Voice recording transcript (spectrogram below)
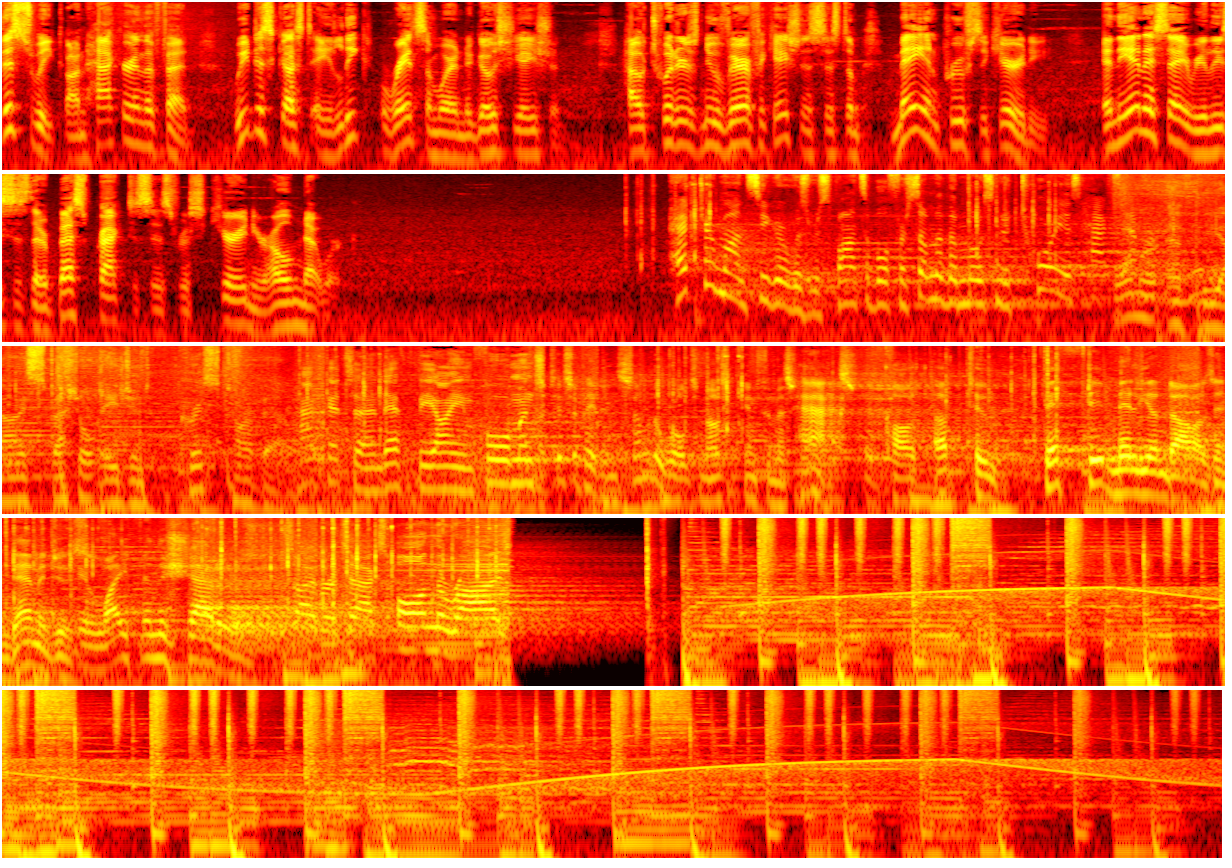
This week on Hacker and the Fed, we discussed a leaked ransomware negotiation, how Twitter's new verification system may improve security, and the NSA releases their best practices for securing your home network. Hector Monsegur was responsible for some of the most notorious hacks Former ever. FBI Special Agent Chris Tarbell. Hackers and FBI informants participated in some of the world's most infamous hacks. That caused up to $50 million in damages. A life in the shadows. Cyber attacks on the rise.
